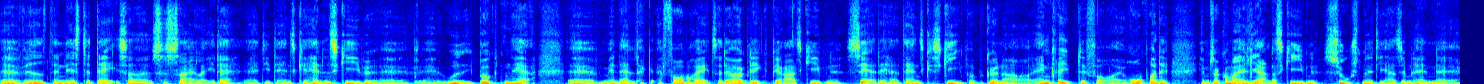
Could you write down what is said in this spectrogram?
Øh, ved den næste dag, så, så sejler et af, af de danske handelsskibe øh, øh, ud i bugten her, øh, men alt er forberedt. Så det øjeblik, piratskibene ser det her danske skib og begynder at angribe det for at erobre det, jamen så kommer alle de andre skibene susende. De har simpelthen øh, det,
